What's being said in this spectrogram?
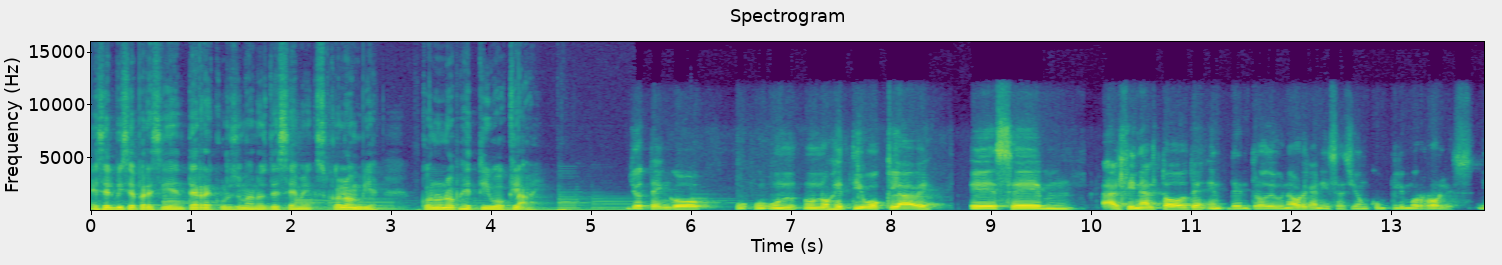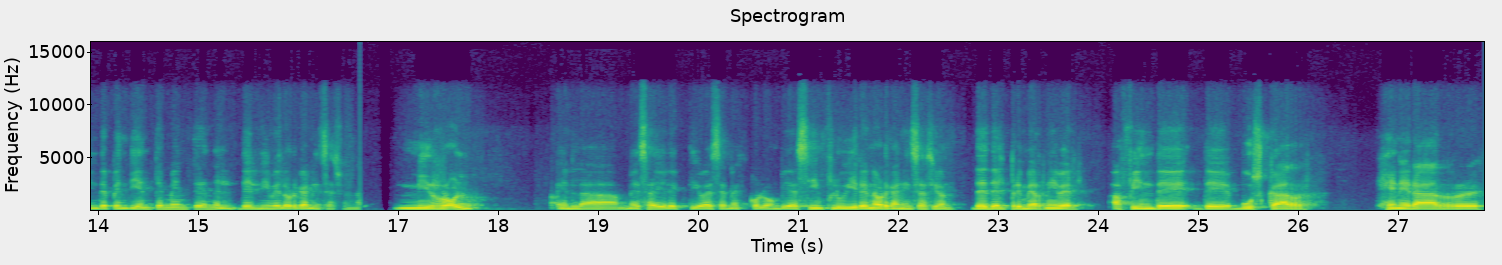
es el vicepresidente de recursos humanos de Cemex Colombia con un objetivo clave. Yo tengo un, objetivo clave, es em, al final todos dentro de una organización cumplimos roles, independientemente del nivel organizacional. Mi rol en la mesa directiva de CEMEX Colombia es influir en la organización desde el primer nivel a fin de, buscar generar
